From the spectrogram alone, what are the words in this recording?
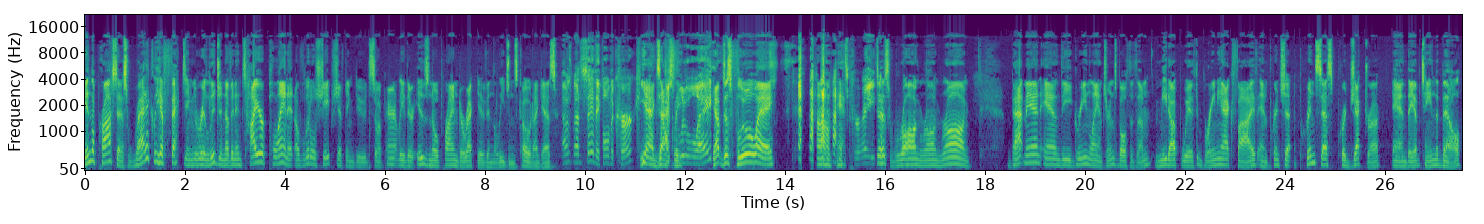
In the process radically affecting the religion of an entire planet of little shape-shifting dudes. So apparently there is no prime directive in the Legion's code, I guess. I was about to say they pulled a Kirk. Yeah, exactly. Just flew away. Yep, just flew away. oh man, That's great. just wrong, wrong, wrong. Batman and the Green Lanterns, both of them, meet up with Brainiac 5 and Prince- Princess Projectra, and they obtain the bell.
